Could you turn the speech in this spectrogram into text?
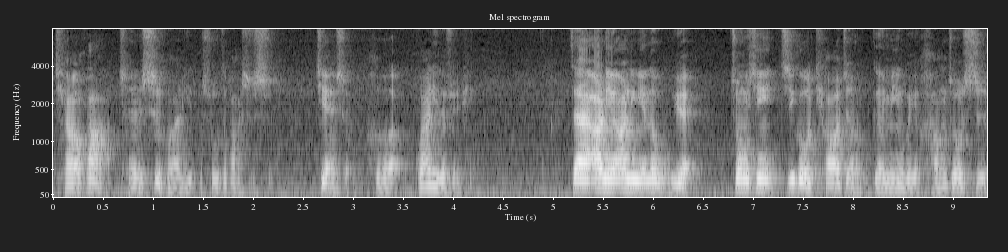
强化城市管理的数字化实施、建设和管理的水平。在二零二零年的五月，中心机构调整更名为杭州市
